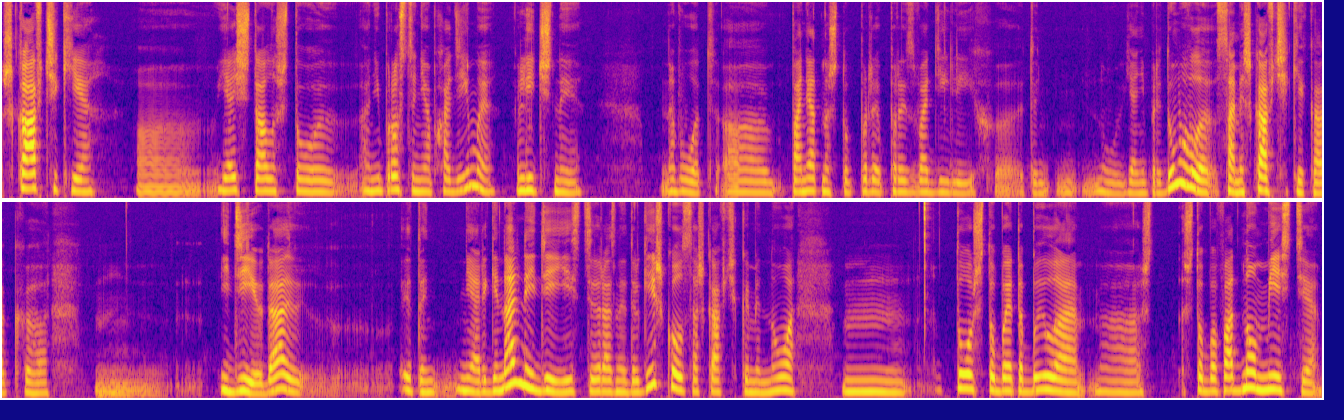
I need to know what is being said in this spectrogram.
шкафчики. А, я считала, что они просто необходимы, личные. Вот. А, понятно, что производили их, э, это, ну, я не придумывала сами шкафчики как э, идею, да, это не оригинальная идея, есть разные другие школы со шкафчиками, но то, чтобы это было, э, чтобы в одном месте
